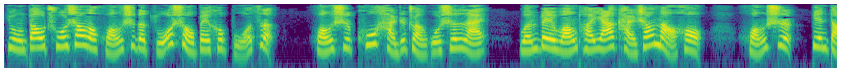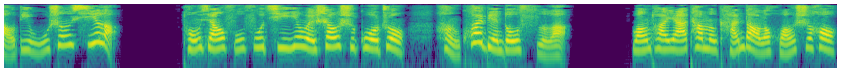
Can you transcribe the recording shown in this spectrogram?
用刀戳伤了皇室的左手背和脖子。皇室哭喊着转过身来，闻被王团牙砍伤脑后，皇室便倒地无声息了。同祥福夫妻因为伤势过重，很快便都死了。王团牙他们砍倒了皇室后，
